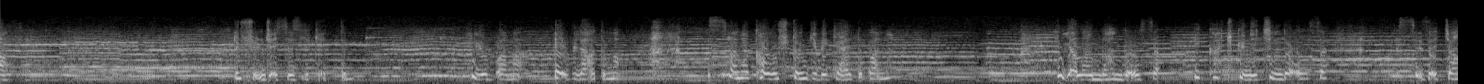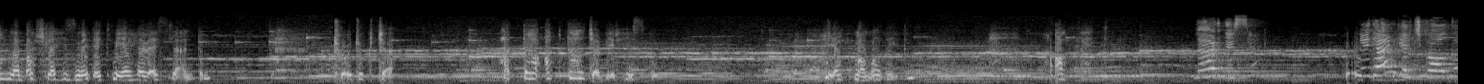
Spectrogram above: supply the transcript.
Affet. Düşüncesizlik ettim. Yuvama, evladıma, sana kavuştum gibi geldi bana. Yalandan da olsa, birkaç gün içinde olsa size canla başla hizmet etmeye heveslendim. Çocukça, hatta aptalca bir his bu. Yapmamalıydım. Affet. Neredesin? Neden geç kaldın?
